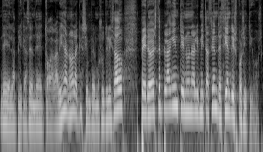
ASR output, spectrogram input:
la aplicación de toda la vida, ¿no? La que siempre hemos utilizado. Pero este plugin tiene una limitación de 100 dispositivos.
